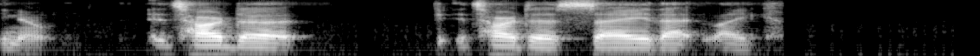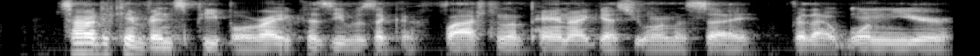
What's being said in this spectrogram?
you know, it's hard to it's hard to say that like it's hard to convince people, right? Because he was like a flash in the pan, I guess you want to say, for that one year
